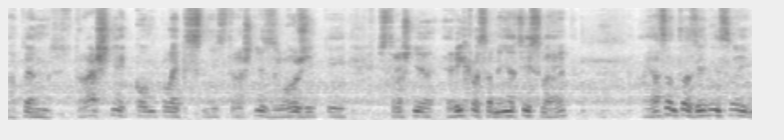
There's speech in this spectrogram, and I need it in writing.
na ten strašne komplexný, strašne zložitý, strašne rýchlo sa meniaci svet. A ja som to s jedným svojim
